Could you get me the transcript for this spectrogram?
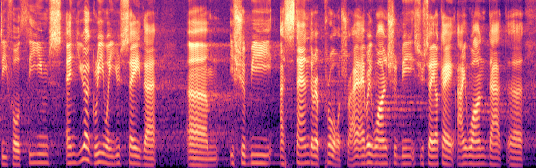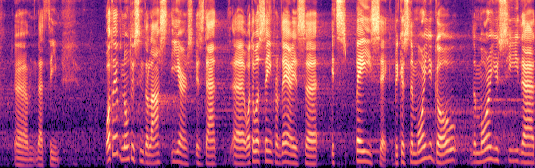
default themes, and you agree when you say that um, it should be a standard approach, right? Everyone should be should say, okay, I want that uh, um, that theme. What I've noticed in the last years is that uh, what I was saying from there is uh, it's basic because the more you go, the more you see that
